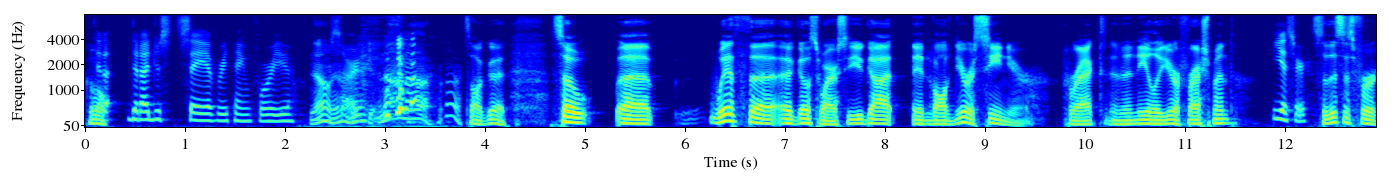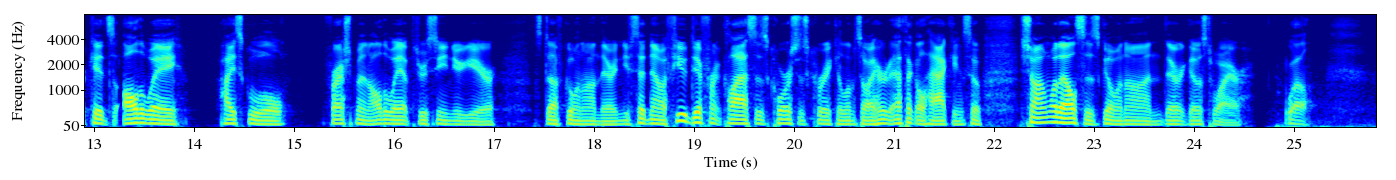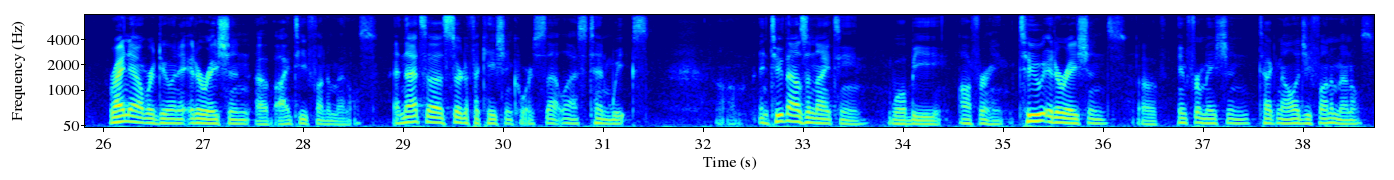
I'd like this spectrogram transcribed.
Cool. Did I, did I just say everything for you? No, I'm no, sorry. you're no, no, no. It's all good. So, uh, with uh, uh, Ghostwire, so you got involved. You're a senior, correct? And then Neela, you're a freshman. Yes, sir. So this is for kids all the way high school, freshman, all the way up through senior year. Stuff going on there, and you said now a few different classes, courses, curriculum. So I heard ethical hacking. So, Sean, what else is going on there at Ghostwire? Well, right now we're doing an iteration of IT fundamentals, and that's a certification course that lasts 10 weeks. Um, in 2019, we'll be offering two iterations of information technology fundamentals,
